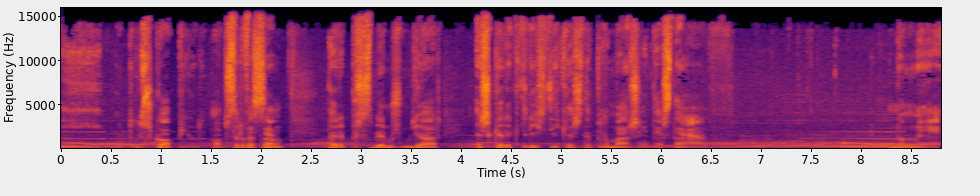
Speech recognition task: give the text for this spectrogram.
e o telescópio de observação para percebermos melhor as características da plumagem desta ave. Não é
